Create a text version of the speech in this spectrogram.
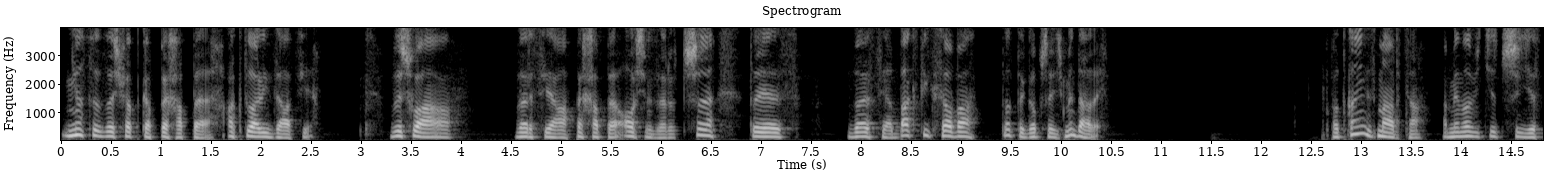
Newsy ze świadka PHP, aktualizacje. Wyszła wersja PHP 8.03, to jest wersja bugfixowa, do tego przejdźmy dalej. Pod koniec marca, a mianowicie 30,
